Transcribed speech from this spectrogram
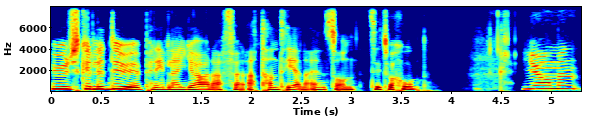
Hur skulle du, Pernilla, göra för att hantera en sån situation? Ja, men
